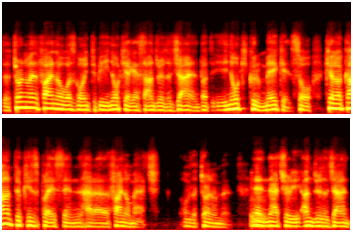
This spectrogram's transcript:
the tournament final was going to be Inoki against Andre the Giant, but Inoki couldn't make it. So Killer Khan took his place and had a final match of the tournament. And naturally, Andre the Giant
